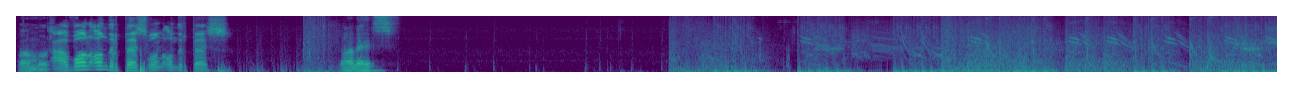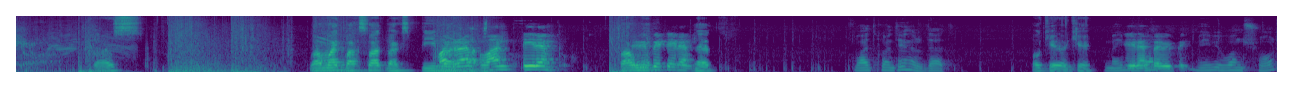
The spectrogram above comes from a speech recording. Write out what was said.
One more. Uh, one underpass, one underpass. One Fs. Nice. One white box, white box, B One white ramp, box. one T ramp. One AVP T ramp. Dead. White container dead. Okay, okay. Maybe T ramp one, AVP. maybe one short.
